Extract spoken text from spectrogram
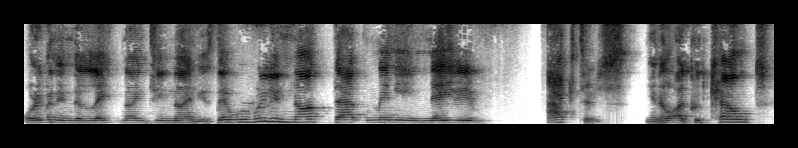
Or even in the late 1990s, there were really not that many native actors. You know, I could count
